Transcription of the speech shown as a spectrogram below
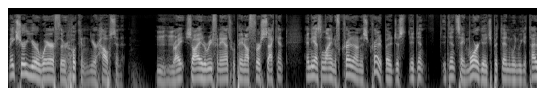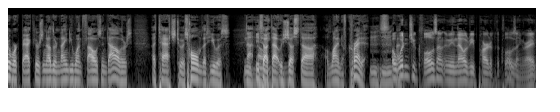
Make sure you're aware if they're hooking your house in it Mhm. right? So I had a refinance. We're paying off first, second, and he has a line of credit on his credit, but it just it didn't it didn't say mortgage. But then when we get title work back, there's another ninety one thousand dollars attached to his home that he was Not he knowing. thought that was just uh, a line of credit. Mhm. But wouldn't you close on? I mean, that would be part of the closing, right?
